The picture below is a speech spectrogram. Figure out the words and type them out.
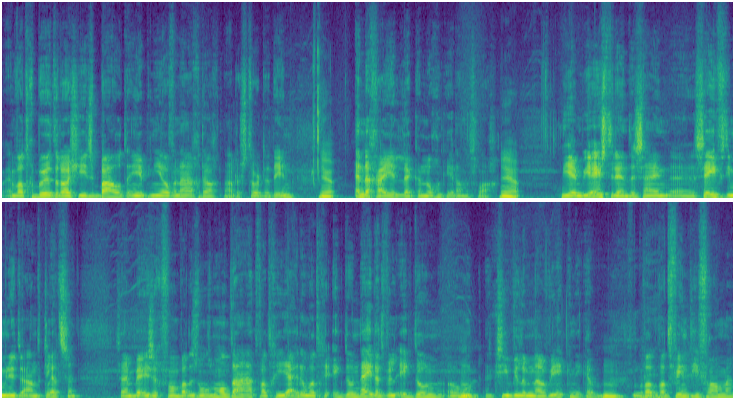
en, wat gebeurt er als je iets bouwt en je hebt er niet over nagedacht? Nou, dan stort dat in. Ja. En dan ga je lekker nog een keer aan de slag. Ja. Die MBA-studenten zijn uh, 17 minuten aan het kletsen. Zijn bezig van wat is ons mandaat? Wat ga jij doen? Wat ga ik doen? Nee, dat wil ik doen. Uh, hoe, ik zie Willem nou weer knikken. Mm. Wat, wat vindt hij van me?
